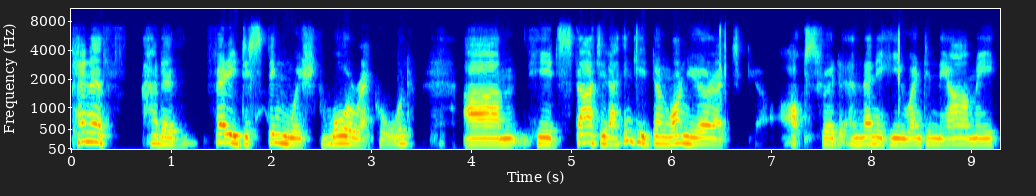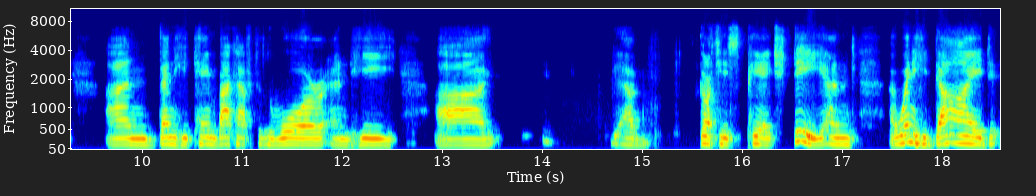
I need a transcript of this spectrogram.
Kenneth had a very distinguished war record. Um, he had started, I think he'd done one year at Oxford, and then he went in the army, and then he came back after the war and he uh, uh, got his PhD. And uh, when he died,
